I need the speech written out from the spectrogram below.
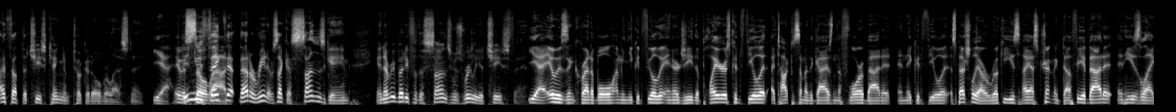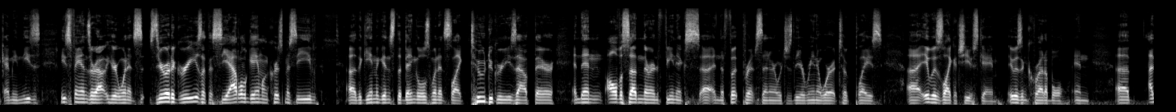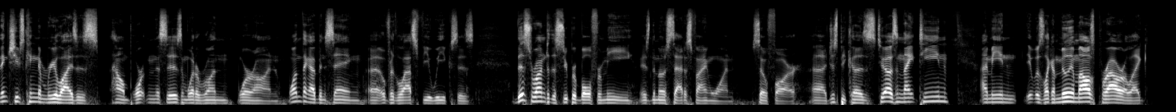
I thought the Chiefs Kingdom took it over last night. Yeah, it was Didn't so you think loud. that that arena it was like a Suns game, and everybody for the Suns was really a Chiefs fan? Yeah, it was incredible. I mean, you could feel the energy. The players could feel it. I talked to some of the guys on the floor about it, and they could feel it. Especially our rookies. I asked Trent McDuffie about it, and he's like, I mean, these these fans are out here when it's zero degrees, like the Seattle game on Christmas Eve, uh, the game against the Bengals when it's like two degrees out there, and then all of a sudden they're in Phoenix uh, in the Footprint Center, which is the arena where it took place. Uh, it was like a Chiefs game. It was incredible, and uh, I think Chiefs Kingdom realizes how important this is and what a run we're on. One thing I've been saying uh, over the last few weeks is this run to the Super Bowl for me is the most satisfying one so far. Uh, just because 2019, I mean, it was like a million miles per hour. Like,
